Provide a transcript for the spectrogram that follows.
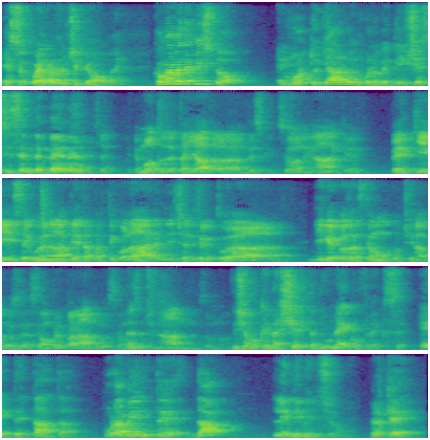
e su quello non ci piove. Come avete visto è molto chiaro in quello che dice, si sente bene. Sì. È molto dettagliata la descrizione anche. Per chi segue una dieta particolare, dice addirittura di che cosa stiamo cucinando, cosa stiamo preparando, cosa stiamo Esatto. cucinando, insomma. Diciamo che la scelta di un Ecoflex è dettata puramente dalle dimensioni. Perché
